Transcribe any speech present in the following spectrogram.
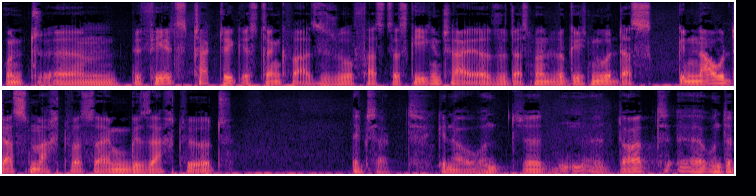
Und ähm, Befehlstaktik ist dann quasi so fast das Gegenteil, also dass man wirklich nur das genau das macht, was einem gesagt wird Exakt, genau. Und äh, dort äh, unter,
